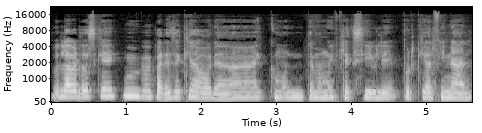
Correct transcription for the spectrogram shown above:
Pues la verdad es que me parece que ahora hay como un tema muy flexible porque al final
